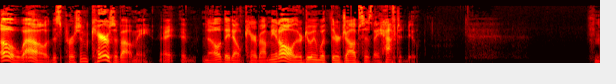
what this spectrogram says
Oh wow, this person cares about me, right? No, they don't care about me at all. They're doing what their job says they have to do. Hmm.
